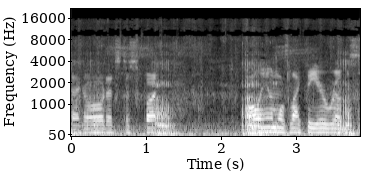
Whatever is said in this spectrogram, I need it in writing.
Like, oh, that's the spot. All animals like the ear rubs.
